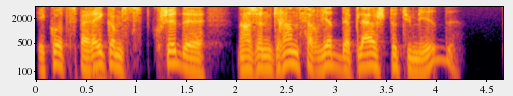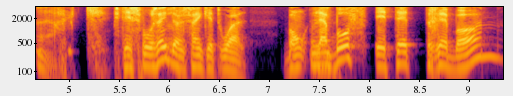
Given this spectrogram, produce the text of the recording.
écoute, c'est pareil comme si tu te couchais de, dans une grande serviette de plage toute humide. Puis t'es supposé être d'un 5 étoiles. Bon, la bouffe était très bonne,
